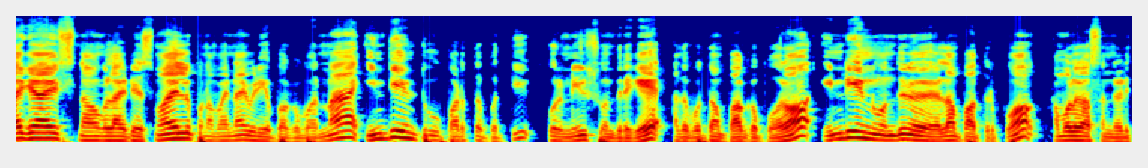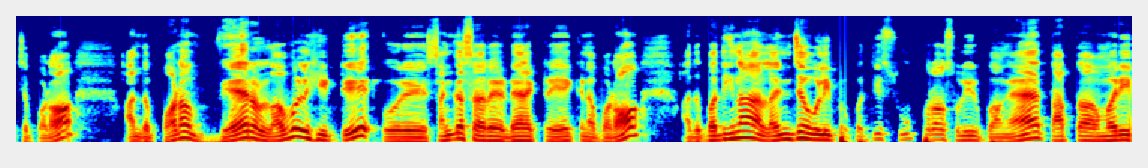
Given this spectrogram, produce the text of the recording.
ஹாய் காய்ஸ் நான் உங்கள் ஐடியா ஸ்மைல் இப்போ நம்ம என்ன வீடியோ பார்க்க போகிறோம்னா இந்தியன் டூ படத்தை பற்றி ஒரு நியூஸ் வந்திருக்கு. அதை பற்றி தான் பார்க்க போகிறோம் இந்தியன் வந்து எல்லாம் பார்த்துருப்போம். கமல்ஹாசன் நடித்த படம். அந்த படம் வேறு லெவல் ஹிட்டு ஒரு சங்கசார டேரக்டர் இயக்கின படம். அது பார்த்திங்கன்னா லஞ்ச ஒழிப்பை பற்றி சூப்பராக சொல்லியிருப்பாங்க. தாத்தா மாதிரி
